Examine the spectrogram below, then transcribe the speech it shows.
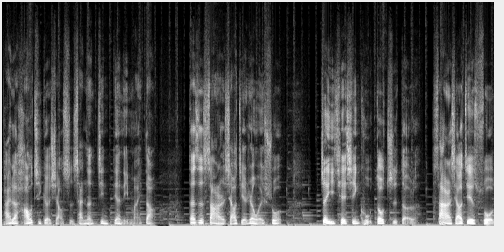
排了好几个小时才能进店里买到。但是萨尔小姐认为说，这一切辛苦都值得了。萨尔小姐所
